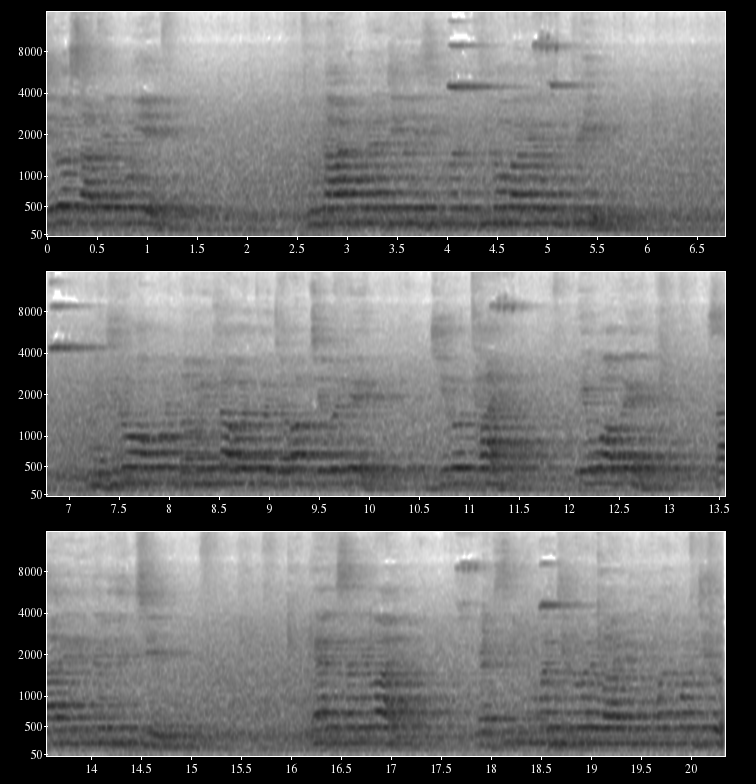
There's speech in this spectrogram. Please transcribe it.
0 સાથે ગુણીએ રૂટ 8 ગુણ્યા 0 0 ભાગ્યા રૂટ 3 અને 0 અપોન ગમે એટલા હોય તો જવાબ છેવટે 0 થાય એવું આપણે સારી રીતે લીધી છે x અને y x ની કિંમત 0 અને y ની કિંમત પણ 0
